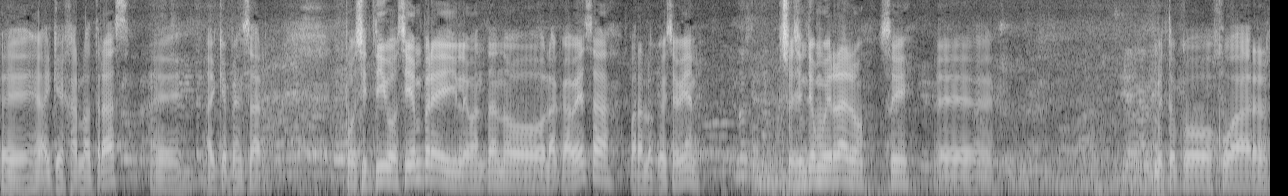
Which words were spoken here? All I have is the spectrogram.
eh, hay que dejarlo atrás, eh, hay que pensar positivo siempre y levantando la cabeza para lo que se viene. Se sintió muy raro, sí. eh, me tocó jugar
